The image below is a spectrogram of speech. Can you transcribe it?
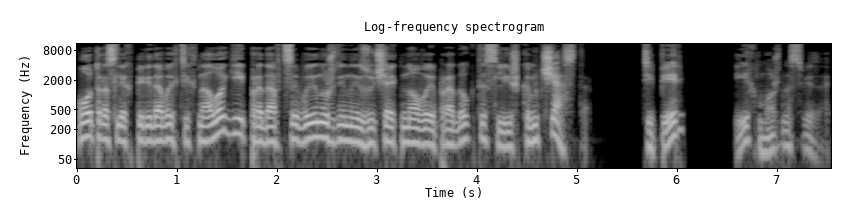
отраслях передовых технологий продавцы вынуждены изучать новые продукты слишком часто. Теперь их можно связать.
